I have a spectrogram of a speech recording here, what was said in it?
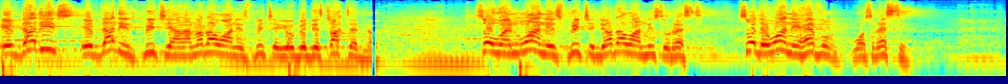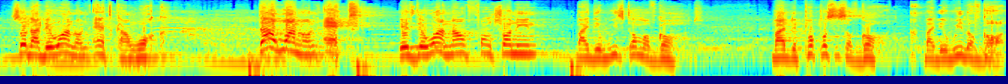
If that is if that is preaching and another one is preaching, you'll be distracted now. So when one is preaching, the other one needs to rest. So the one in heaven was resting. So that the one on earth can walk. That one on earth is the one now functioning by the wisdom of God, by the purposes of God, by the will of God.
